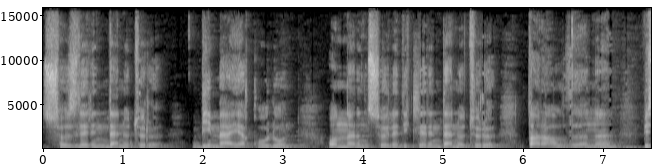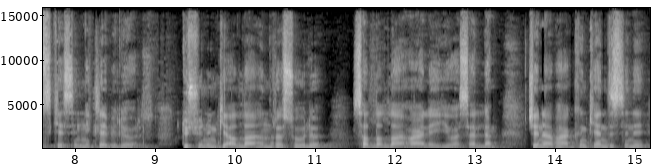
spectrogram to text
sözlerinden ötürü bima yekulun onların söylediklerinden ötürü daraldığını biz kesinlikle biliyoruz. Düşünün ki Allah'ın Resulü sallallahu aleyhi ve sellem Cenab-ı Hakk'ın kendisini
